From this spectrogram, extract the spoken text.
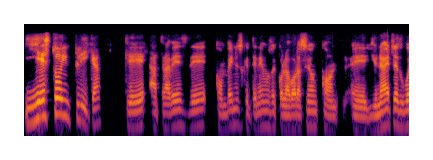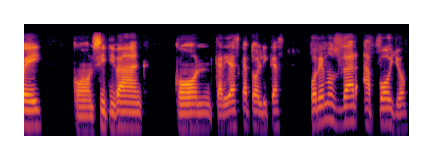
Y esto implica que a través de convenios que tenemos de colaboración con eh, United Way, con Citibank, con Caridades Católicas, podemos dar apoyo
